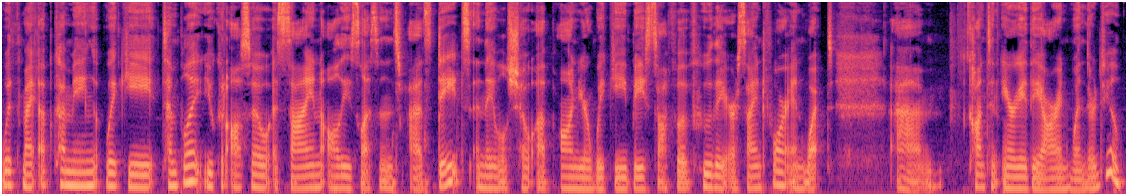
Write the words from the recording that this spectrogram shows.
With my upcoming wiki template, you could also assign all these lessons as dates and they will show up on your wiki based off of who they are assigned for and what um, content area they are and when they're due.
